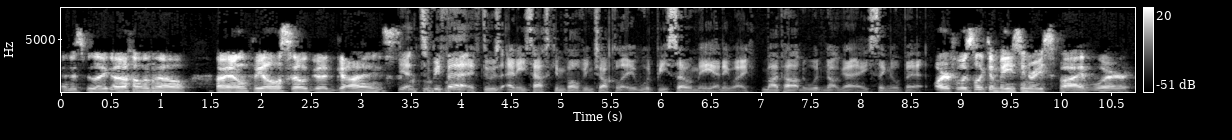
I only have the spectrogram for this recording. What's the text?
and just be like, oh no, I don't feel so good, guys. Yeah, to be fair, if there was any task involving chocolate, it would be so me anyway. My partner would not get a single bit. Or if it was like Amazing Race Five, where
